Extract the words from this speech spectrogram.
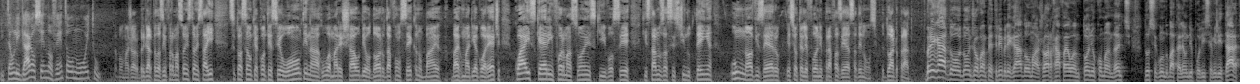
então ligar ao 190 ou no 181 bom, Major. Obrigado pelas informações. Então está aí situação que aconteceu ontem na rua Marechal Deodoro da Fonseca, no bairro, bairro Maria Gorete. Quaisquer informações que você que está nos assistindo tenha, 190, esse é o telefone para fazer essa denúncia. Eduardo Prado. Obrigado, Dom Giovan Petri, obrigado ao Major Rafael Antônio, comandante do 2 Batalhão de Polícia Militar.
